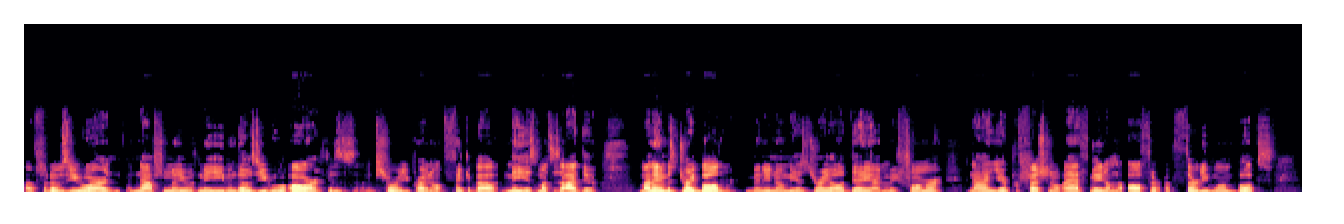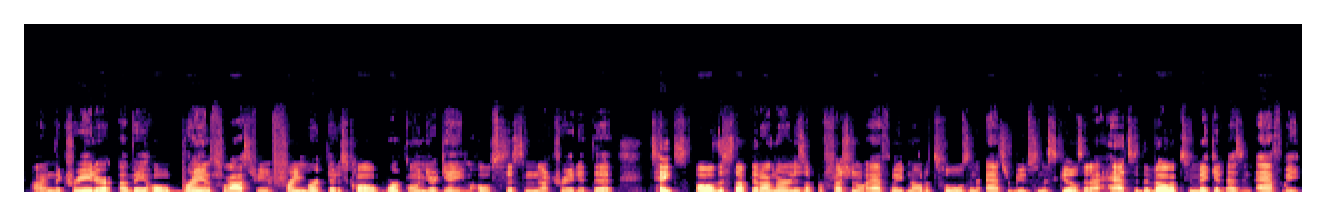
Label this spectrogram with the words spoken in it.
uh, for those of you who are not familiar with me, even those of you who are, because I'm sure you probably don't think about me as much as I do, my name is Dre Baldwin. Many know me as Dre all day. I'm a former nine year professional athlete. I'm the author of 31 books. I'm the creator of a whole brand philosophy and framework that is called Work on Your Game, a whole system that I created that takes all the stuff that I learned as a professional athlete and all the tools and attributes and the skills that I had to develop to make it as an athlete.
